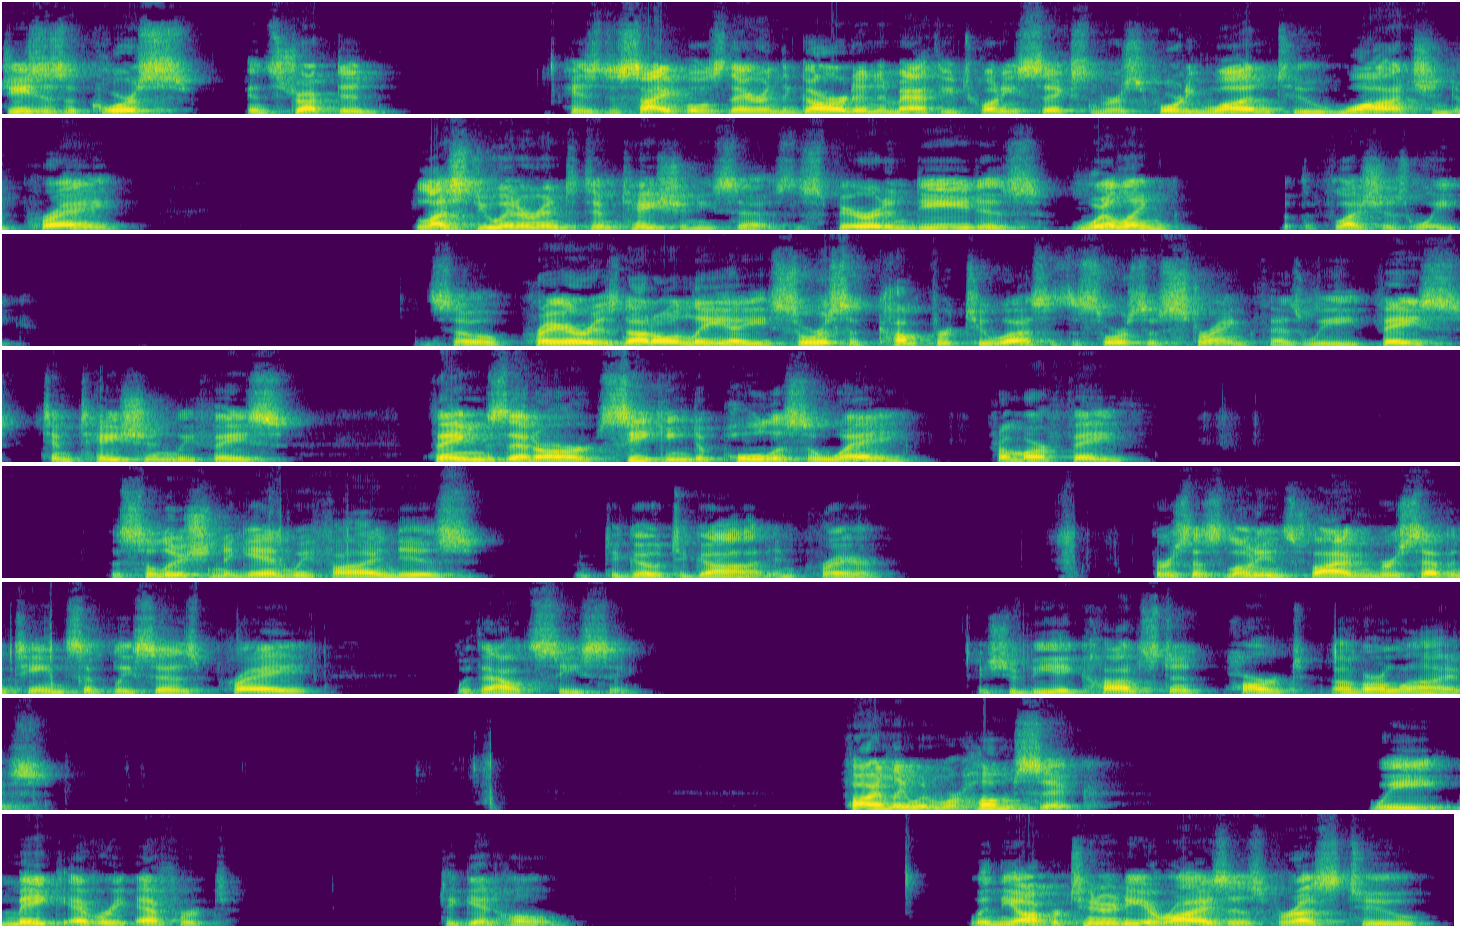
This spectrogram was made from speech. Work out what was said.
Jesus, of course, instructed his disciples there in the garden in Matthew 26 and verse 41 to watch and to pray. Lest you enter into temptation, he says. The spirit indeed is willing, but the flesh is weak. And so prayer is not only a source of comfort to us, it's a source of strength. As we face temptation, we face things that are seeking to pull us away from our faith. The solution, again, we find is to go to God in prayer. 1 Thessalonians 5 and verse 17 simply says, Pray without ceasing. It should be a constant part of our lives. Finally, when we're homesick, we make every effort to get home. When the opportunity arises for us to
